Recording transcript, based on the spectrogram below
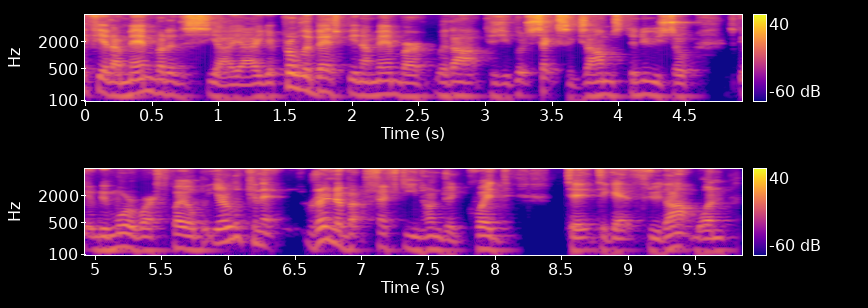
if you're a member of the CII, you're probably best being a member with that because you've got six exams to do. So it's going to be more worthwhile. But you're looking at around about 1500 quid to, to get through that one.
